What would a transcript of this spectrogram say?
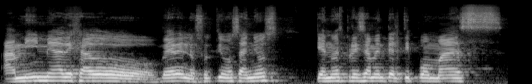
a mí me ha dejado ver en los últimos años que no es precisamente el tipo más,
